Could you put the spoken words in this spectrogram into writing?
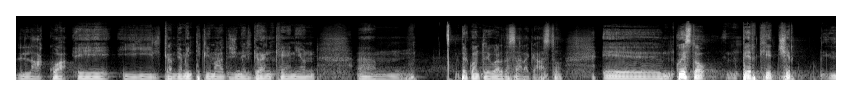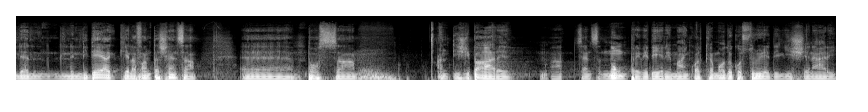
dell'acqua e i cambiamenti climatici nel Grand Canyon um, per quanto riguarda Sarah Castle. E questo perché l'idea che la fantascienza eh, possa anticipare, ma senza non prevedere, ma in qualche modo costruire degli scenari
